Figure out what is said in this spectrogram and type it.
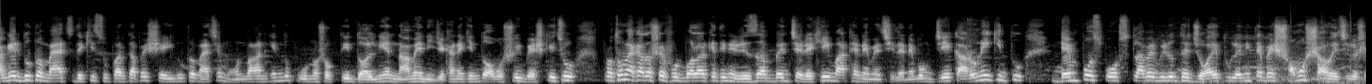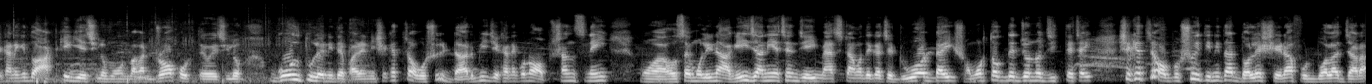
আগের দুটো ম্যাচ দেখি সুপার কাপে, সেই দুটো ম্যাচে মোহনবাগান কিন্তু পূর্ণ শক্তির দল নিয়ে নামেনি, যেখানে কিন্তু অবশ্যই বেশ কিছু প্রথম একাদশের ফুটবলারকে তিনি রিজার্ভ বেঞ্চে রেখেই মাঠে নেমেছিলেন। এবং যে কারণেই কিন্তু ডেম্পো স্পোর্টস ক্লাবের বিরুদ্ধে জয় তুলে নিতে বেশ সমস্যা হয়েছিল, সেখানে কিন্তু আটকে গিয়েছিল মোহনবাগান ড্র করতে হয়েছিল গোল তুলে নিতে পারেনি। সেক্ষেত্রে অবশ্যই ডার্বি যেখানে কোনো অপশানস নেই হোসে মলিনা আগেই জানিয়েছেন যে এই ম্যাচটা আমাদের কাছে ডু অর ডাই সমর্থকদের জন্য জিততে চাই। সেক্ষেত্রে অবশ্যই তিনি তার দলের সেরা ফুটবলার যারা,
